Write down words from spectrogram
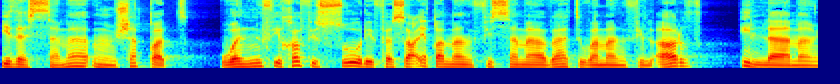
ize semâ'un şakkat fis suri fesa'iqa men fis semavati ve men fil ard illa men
